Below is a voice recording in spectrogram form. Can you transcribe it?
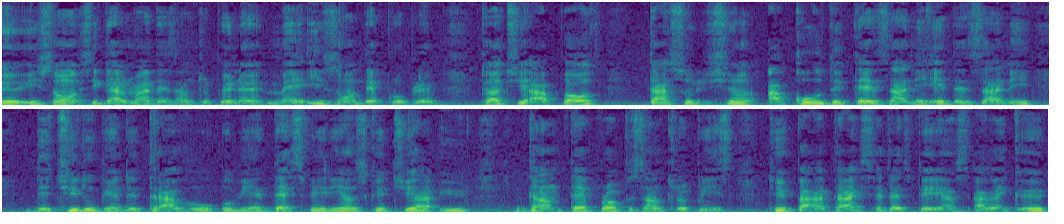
eux, ils sont aussi également des entrepreneurs, mais ils ont des problèmes. Toi, tu apportes ta solution à cause de tes années et des années d'études ou bien de travaux ou bien d'expériences que tu as eues dans tes propres entreprises. Tu partages cette expérience avec eux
